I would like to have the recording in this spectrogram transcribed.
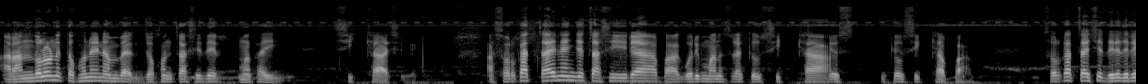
আর আন্দোলনে তখনই নামবে যখন চাষিদের মাথায় শিক্ষা আসবে। আর সরকার চায় না যে চাষিরা বা গরিব মানুষরা কেউ শিক্ষা, কেউ কেউ শিক্ষা পাক। সরকার চাইছে ধীরে ধীরে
